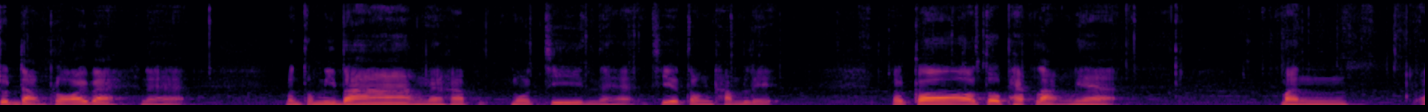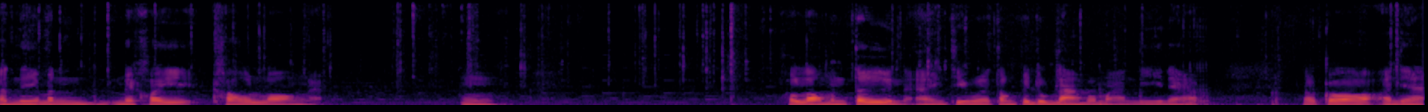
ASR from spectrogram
จุดด่างพร้อยไปนะฮะมันต้องมีบ้างนะครับโมจีนนะฮะที่จะต้องทำเละ แล้วก็ตัวแพ็คหลังเนี่ยมันอันนี้มันไม่ค่อยเข้าล่องอะ่ะ อืมเขาล่องมันตื้นอะจริงๆมันต้องเป็นรูปร่างประมาณนี้นะครับ แล้วก็อันเนี้ย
